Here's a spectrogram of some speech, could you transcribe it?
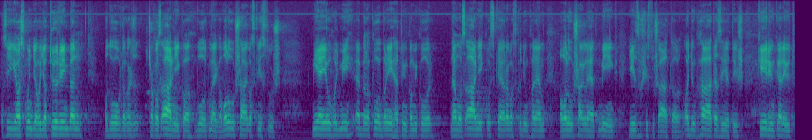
Az ége azt mondja, hogy a törvényben a dolgoknak csak az árnyéka volt meg, a valóság az Krisztus. Milyen jó, hogy mi ebben a korban élhetünk, amikor nem az árnyékhoz kell ragaszkodjunk, hanem a valóság lehet miénk Jézus Krisztus által. Adjunk hát ezért, és kérjünk erőt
